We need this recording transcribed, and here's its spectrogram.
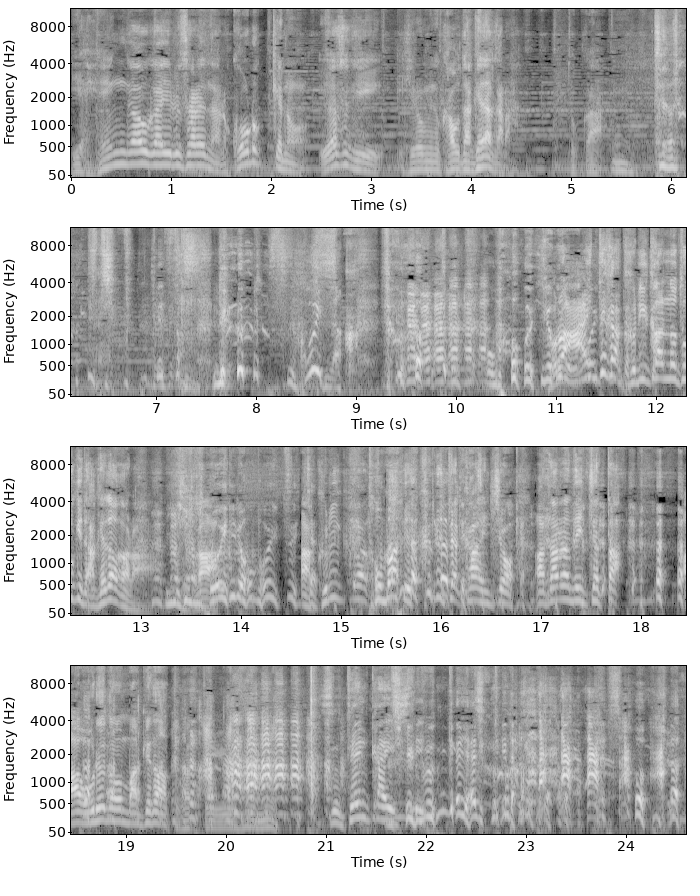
いや、変顔が許されるならコロッケの岩崎宏美の顔だけだから、とか、ルールすごいな。思いそれは相手がクリカンの時だけだから。いろいろ思いついちゃあ、う。クリカン、止まんなくクリカン一応、あだ名で言っちゃった。あ、俺の負けだ、とかっていうふうに、そう展開して。自分がやりてえだけだそうなの。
